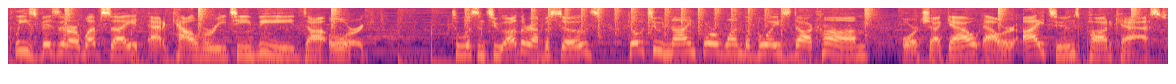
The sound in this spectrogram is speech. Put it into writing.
please visit our website at calvarytv.org. To listen to other episodes, go to 941thevoice.com or check out our iTunes podcast.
